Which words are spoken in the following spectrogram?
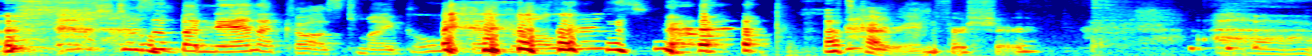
Does a banana cost, Michael? Ten dollars? That's Kyrene for sure. Uh,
